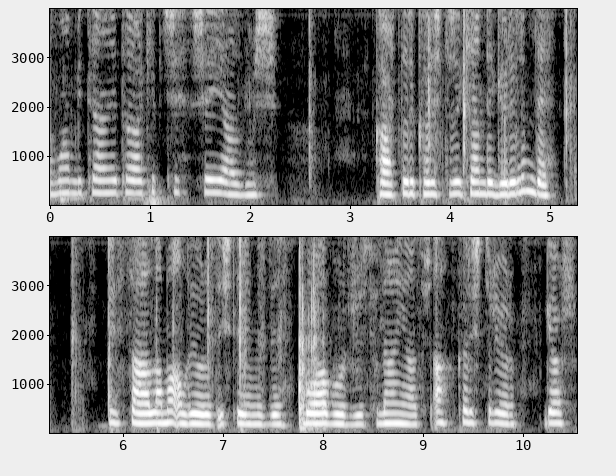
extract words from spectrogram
Aman bir tane takipçi şey yazmış. Kartları karıştırırken de görelim de biz sağlama alıyoruz işlerimizi. Boğa burcuyuz falan yazmış. Ah karıştırıyorum. Gör.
